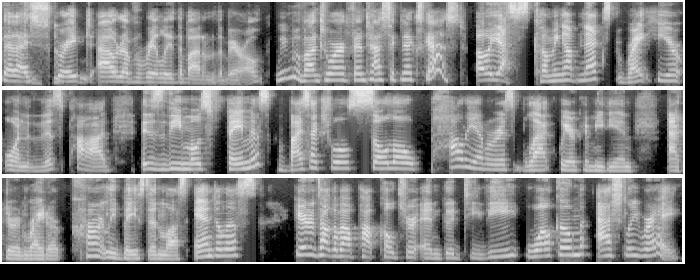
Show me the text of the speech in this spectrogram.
that I scraped out of really the bottom of the barrel, we move on to our fantastic next guest. Oh, yes. Coming up next, right here on this pod, is the most famous bisexual, solo, polyamorous Black queer comedian, actor, and writer currently based in Los Angeles. Here to talk about pop culture and good TV, welcome Ashley Ray.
